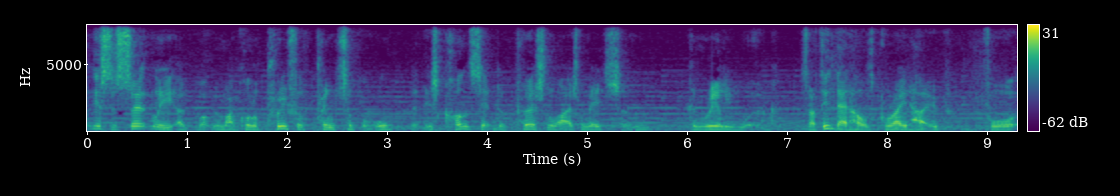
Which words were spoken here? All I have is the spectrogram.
This is certainly a, what we might call a proof of principle that this concept of personalised medicine can really work. So I think that holds great hope for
